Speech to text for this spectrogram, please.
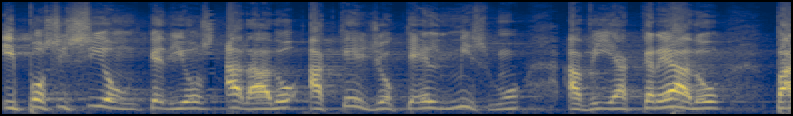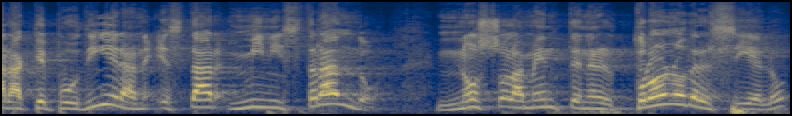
y posición que Dios ha dado a aquello que Él mismo había creado para que pudieran estar ministrando, no solamente en el trono del cielo,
